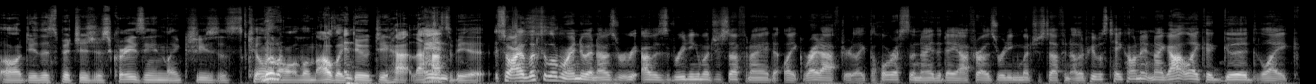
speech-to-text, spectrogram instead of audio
oh dude, this bitch is just crazy and like she's just killing No, all of them. I was like, and- dude, she ha- that has to be it. so I looked a little more into it, and I was re- I was reading a bunch of stuff, and I had like right after, like the whole rest of the night, the day after, I was reading a bunch of stuff and other people's take on it, and I got like a good like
